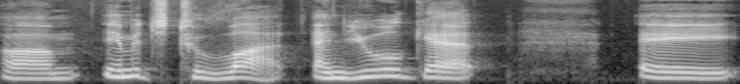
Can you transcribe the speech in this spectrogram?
um, image to LUT, and you will get a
